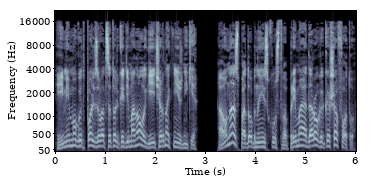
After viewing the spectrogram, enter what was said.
Ими могут пользоваться только демонологи и чернокнижники, а у нас подобное искусство – прямая дорога к эшафоту.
